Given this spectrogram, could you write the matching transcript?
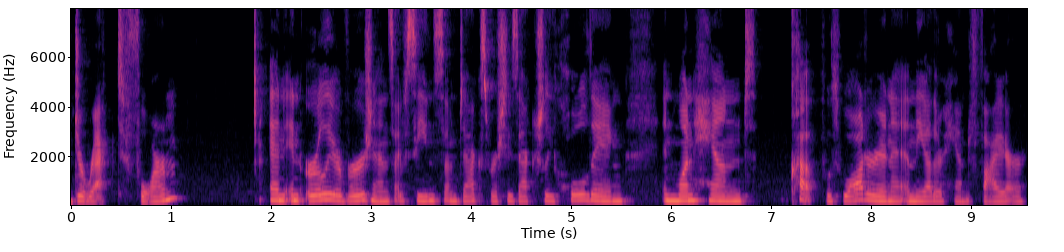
direct form and in earlier versions i've seen some decks where she's actually holding in one hand cup with water in it and the other hand fire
